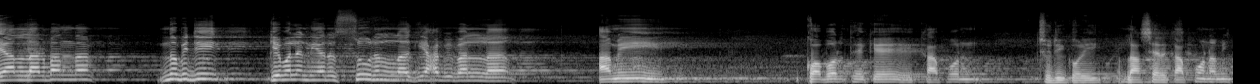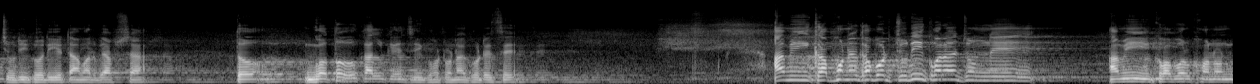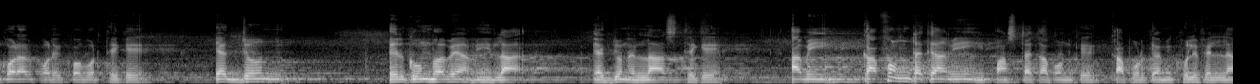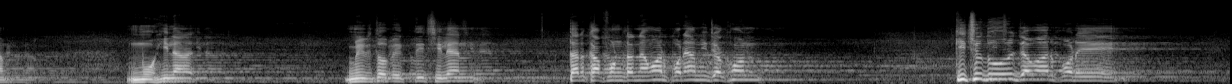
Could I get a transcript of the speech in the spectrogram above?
এ আল্লাহর বান্দা, নবীজি কে বলেন, ইয়া রাসূলুল্লাহ কি হাবিব আল্লাহ আমি কবর থেকে কাফন চুরি করি, লাশের কাফন আমি চুরি করি, এটা আমার ব্যবসা। তো গতকালকে যে ঘটনা ঘটেছে, আমি কাফনের কাপড় চুরি করার জন্যে, আমি কবর খনন করার পরে কবর থেকে একজন এরকমভাবে আমি লা, একজনের লাশ থেকে আমি কাফনটাকে আমি, পাঁচটা কাপড়কে কাপড়কে আমি খুলে ফেললাম। মহিলা, মৃত ব্যক্তি ছিলেন, তার কাফনটা নেওয়ার পরে আমি যখন কিছু দূর যাওয়ার পরে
